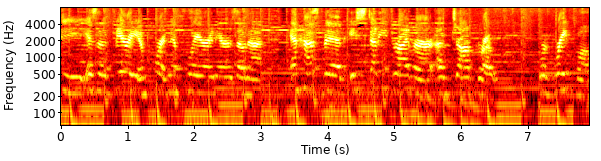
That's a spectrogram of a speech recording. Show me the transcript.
is a very important employer in Arizona and has been a steady driver of job growth. We're grateful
